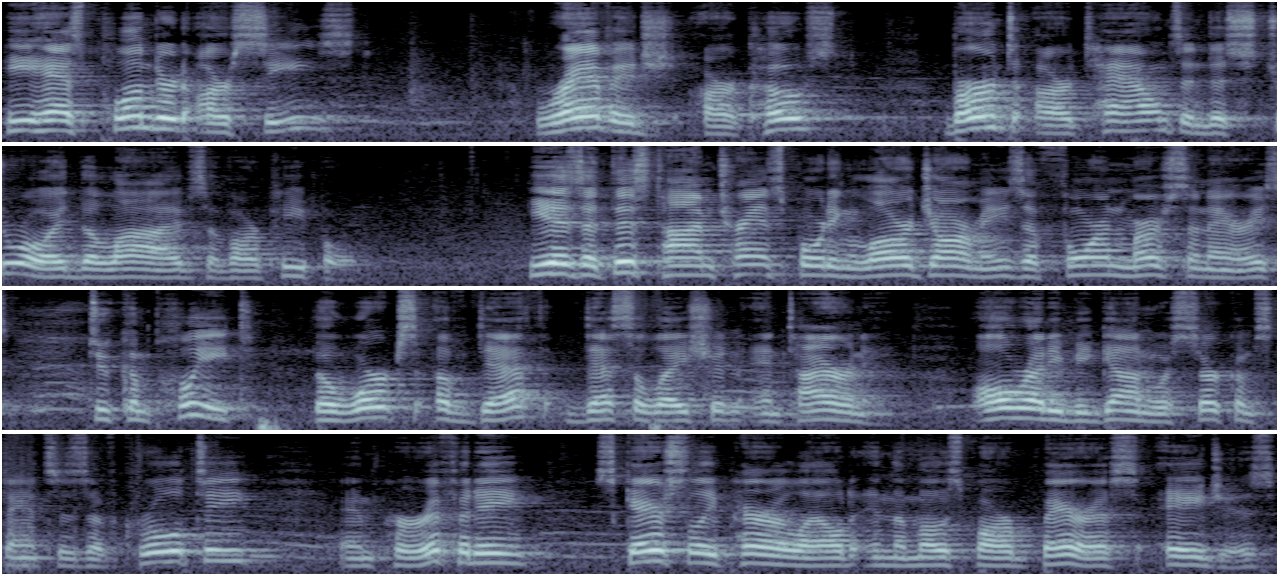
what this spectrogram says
He has plundered our seas, ravaged our coast, burnt our towns, and destroyed the lives of our people. He is at this time transporting large armies of foreign mercenaries to complete the works of death, desolation, and tyranny, already begun with circumstances of cruelty and perfidy scarcely paralleled in the most barbarous ages,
